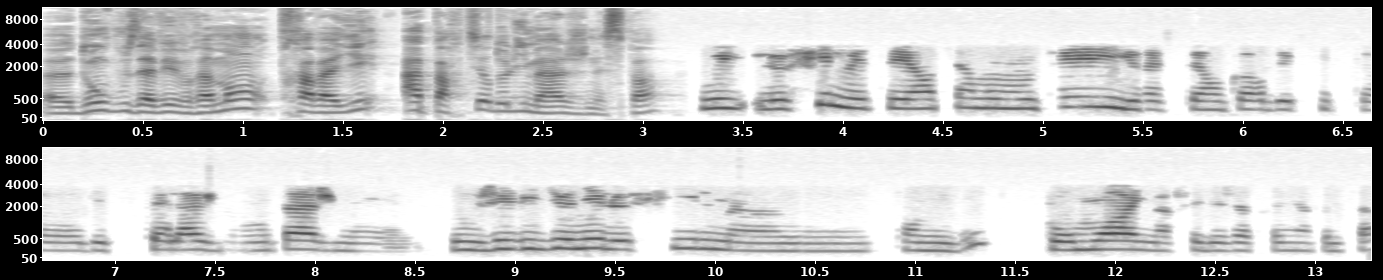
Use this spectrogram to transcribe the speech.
donc vous avez vraiment travaillé à partir de l'image, n'est-ce pas? Oui, le film était entièrement monté. Il restait encore des petites, euh, des petits calages de montage, mais donc j'ai visionné le film euh, sans musique. Pour moi, il marchait déjà très bien comme ça.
